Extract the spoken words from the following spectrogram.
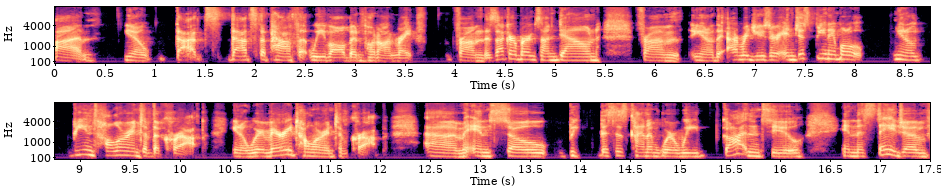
um, you know that's that's the path that we've all been put on right from the zuckerbergs on down from you know the average user and just being able to, you know being tolerant of the crap. You know, we're very tolerant of crap. Um, and so be, this is kind of where we've gotten to in this stage of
